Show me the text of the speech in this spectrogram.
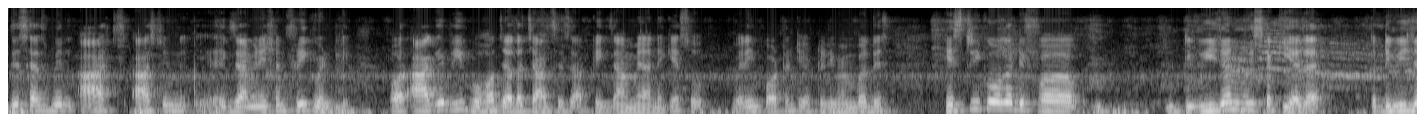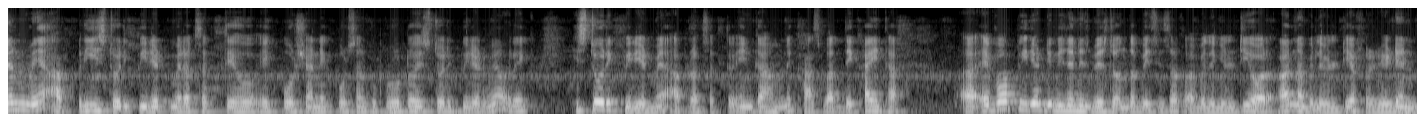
this has been asked asked in examination frequently और आगे भी बहुत ज़्यादा चांसेस है आपके एग्ज़ाम में आने के so very important you have to remember this history को अगर डिवीज़न इसका किया जाए तो डिवीज़न में आप प्री हिस्टोरिक पीरियड में रख सकते हो, एक पोर्शन एक पोर्शन को प्रोटो हिस्टोरिक पीरियड में और एक हिस्टोरिक पीरियड में आप रख सकते हो। इनका हमने खास बात देखा ही था। एवो period division is based on the basis of availability और unavailability of written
